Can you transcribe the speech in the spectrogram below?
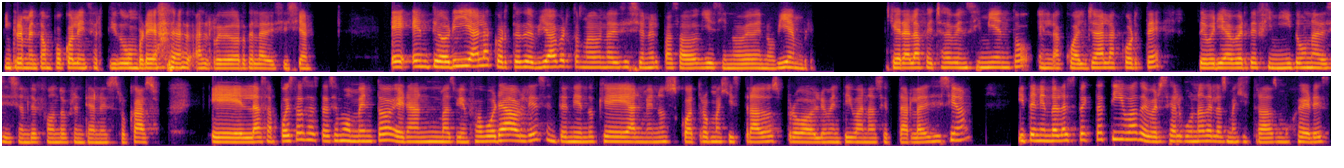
incrementa un poco la incertidumbre alrededor de la decisión. Eh, en teoría, la Corte debió haber tomado una decisión el pasado 19 de noviembre que era la fecha de vencimiento en la cual ya la Corte debería haber definido una decisión de fondo frente a nuestro caso. Eh, las apuestas hasta ese momento eran más bien favorables, entendiendo que al menos cuatro magistrados probablemente iban a aceptar la decisión y teniendo la expectativa de ver si alguna de las magistradas mujeres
